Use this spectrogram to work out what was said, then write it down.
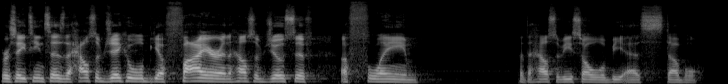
Verse 18 says, The house of Jacob will be a fire, and the house of Joseph a flame, but the house of Esau will be as stubble.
